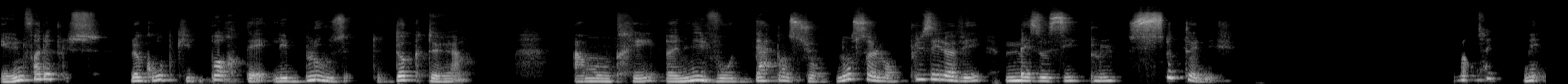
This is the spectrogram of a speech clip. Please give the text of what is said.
Et une fois de plus, le groupe qui portait les blouses de docteur a montré un niveau d'attention non seulement plus élevé, mais aussi plus soutenu. Mais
